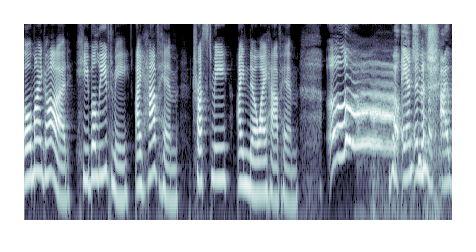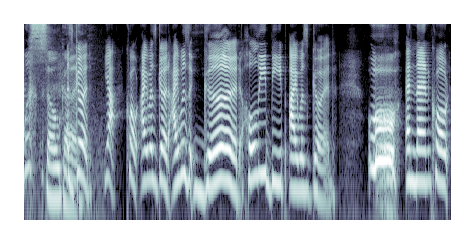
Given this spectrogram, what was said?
Oh my God, he believed me. I have him. Trust me, I know I have him. Oh! Well, and she and like, she- I was so good. It's good. Yeah. Quote, I was good. I was good. Holy beep, I was good. Ooh. And then quote,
